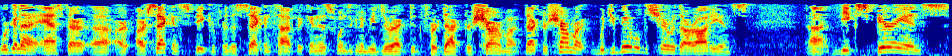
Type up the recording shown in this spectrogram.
we're going to ask our, uh, our, our second speaker for the second topic, and this one's going to be directed for Dr. Sharma. Dr. Sharma, would you be able to share with our audience uh, the experience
